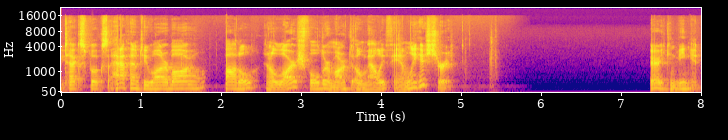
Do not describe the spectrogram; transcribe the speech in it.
Textbooks, a half-empty water bottle, and a large folder marked O'Malley family history. Very convenient.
